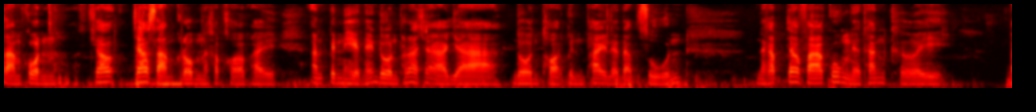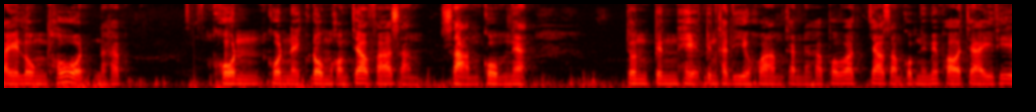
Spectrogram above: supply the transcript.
สามกลเจ้าเจ้าสามกรมนะครับขออภัย อันเป็นเหตุให้โดนพระราชอาญา โดนถอดเป็นไพ่ระดับศูนย์นะครับ เจ้าฟ้ากุ้งเนี่ยท่านเคยไปลงโทษนะครับ คนคนในกรมของเจ้าฟ้าสามสามกรมเนี่ยจนเป็นเหตุเป็นคดีความกันนะครับ เพราะว่าเจ้าสามกรมเนี่ยไม่พอใจที่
